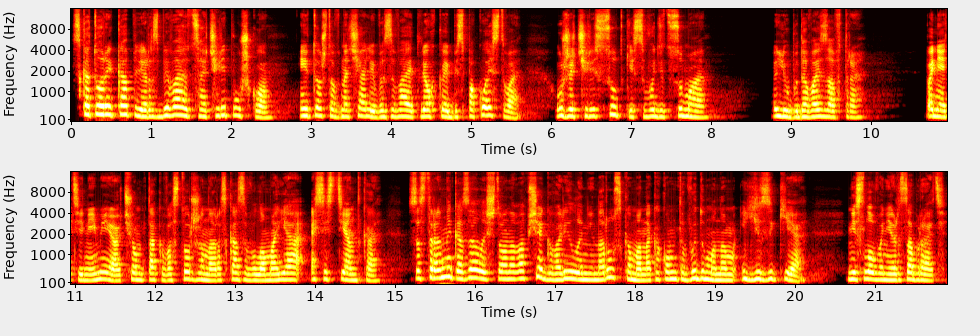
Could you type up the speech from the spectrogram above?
с которой капли разбиваются о черепушку. И то, что вначале вызывает легкое беспокойство, уже через сутки сводит с ума. «Люба, давай завтра». Понятия не имею, о чем так восторженно рассказывала моя ассистентка. Со стороны казалось, что она вообще говорила не на русском, а на каком-то выдуманном языке. Ни слова не разобрать.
